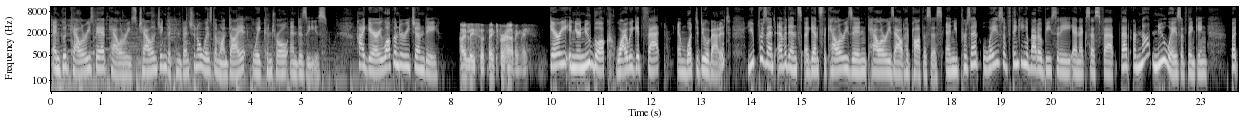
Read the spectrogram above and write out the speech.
and Good Calories, Bad Calories Challenging the Conventional Wisdom on Diet, Weight Control, and Disease. Hi, Gary. Welcome to ReachMD. Hi, Lisa. Thank you for having me. Gary, in your new book, Why We Get Fat and What to Do About It, you present evidence against the calories in, calories out hypothesis, and you present ways of thinking about obesity and excess fat that are not new ways of thinking, but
